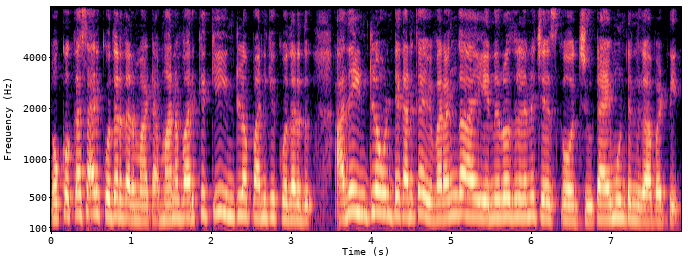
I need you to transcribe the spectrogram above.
ఒక్కొక్కసారి కుదరదు అనమాట మన వర్క్కి ఇంట్లో పనికి కుదరదు. అదే ఇంట్లో ఉంటే కనుక వివరంగా ఎన్ని రోజులైనా చేసుకోవచ్చు. టైం ఉంటుంది కాబట్టి.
